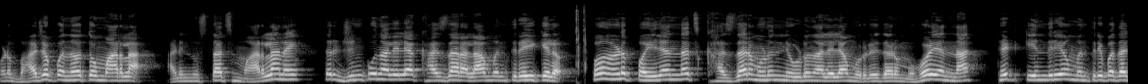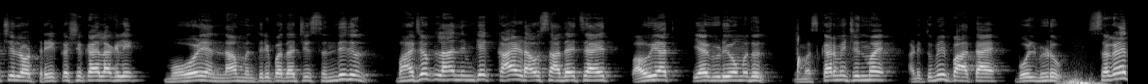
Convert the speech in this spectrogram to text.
पण भाजपनं तो मारला. आणि नुसताच मारला नाही तर जिंकून आलेल्या खासदाराला मंत्रीही केलं. पण पहिल्यांदाच खासदार म्हणून निवडून आलेल्या मुरलीधर मोहोळ यांना थेट केंद्रीय मंत्रिपदाची लॉटरी कशी काय लागली? मोहोळ यांना मंत्रिपदाची संधी देऊन भाजपला नेमके काय डाव साधायचे आहेत? पाहूयात या व्हिडिओमधून. नमस्कार मी चिन्मय आणि तुम्ही पाहताय बोल भिडू सगळ्यात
